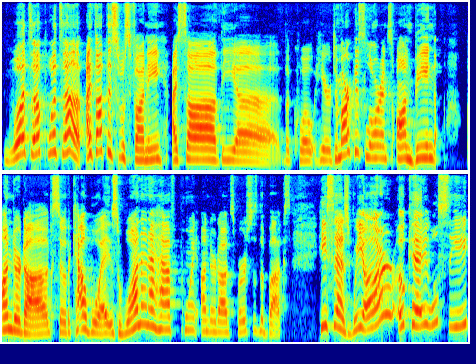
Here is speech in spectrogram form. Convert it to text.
What's up? What's up? I thought this was funny. I saw the uh, the quote here: Demarcus Lawrence on being underdogs. So the Cowboys one and a half point underdogs versus the Bucks. He says, "We are okay. We'll see.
